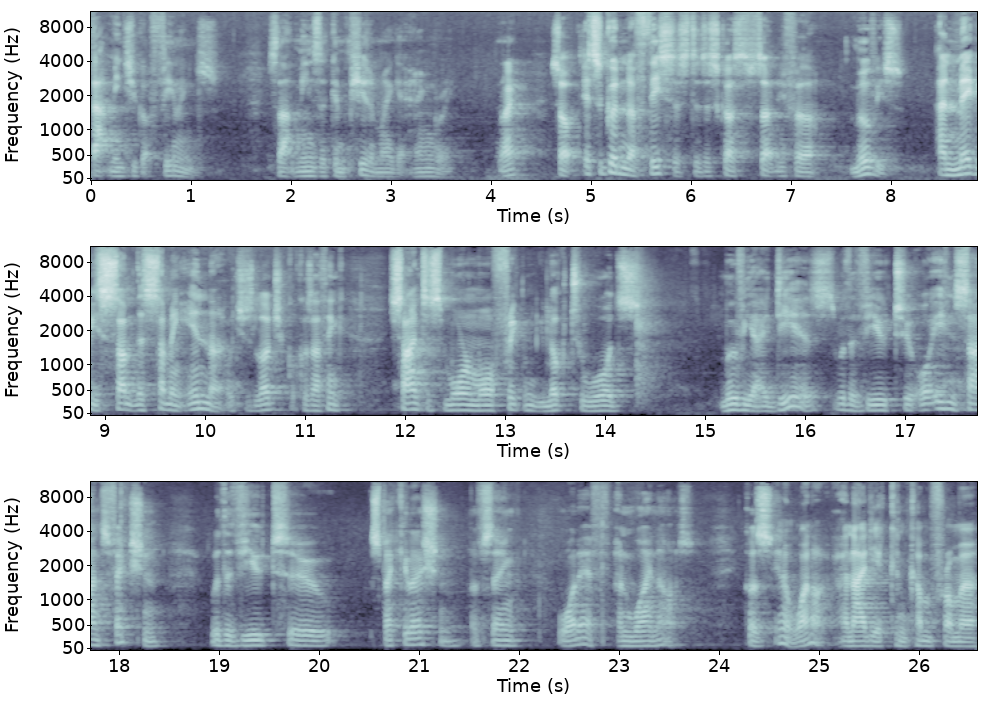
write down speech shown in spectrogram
that means you've got feelings. So that means the computer might get angry, right? So it's a good enough thesis to discuss, certainly for movies. And maybe some, there's something in that which is logical, because I think scientists more and more frequently look towards movie ideas with a view to, or even science fiction, with a view to speculation of saying, what if and why not? Because, you know, why not? An idea can come from a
